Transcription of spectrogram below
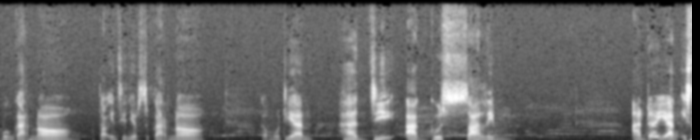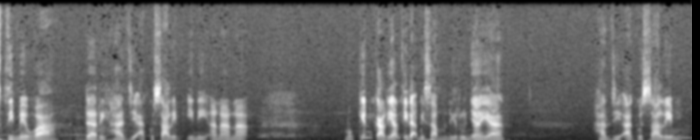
Bung Karno atau Insinyur Soekarno, kemudian Haji Agus Salim, ada yang istimewa dari Haji Agus Salim ini anak-anak. Mungkin kalian tidak bisa menirunya ya. Haji Agus Salim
